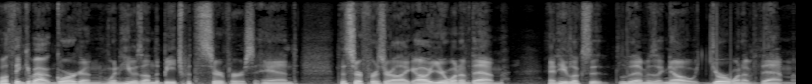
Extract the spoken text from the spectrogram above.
Well, think about Gorgon when he was on the beach with the surfers, and the surfers are like, "Oh, you're one of them," and he looks at them and is like, "No, you're one of them."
